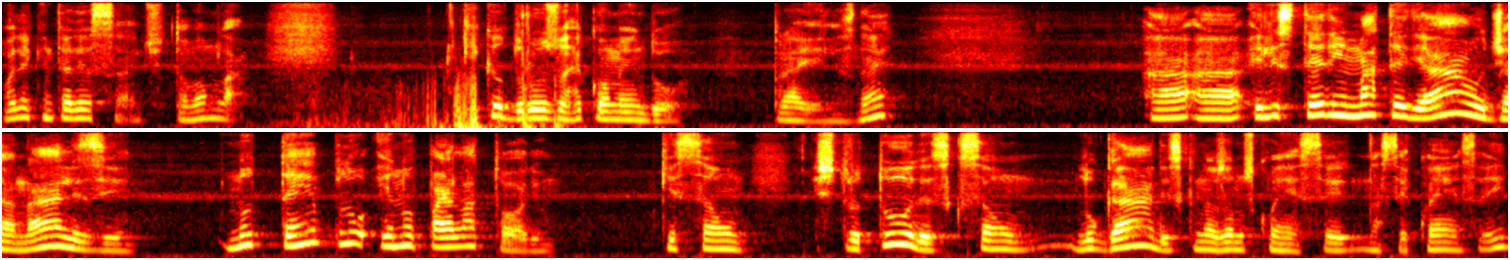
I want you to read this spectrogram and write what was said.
Olha que interessante. Então vamos lá. O que, que o Druso recomendou para eles, né? A, a, eles terem material de análise no templo e no parlatório, que são estruturas, que são lugares que nós vamos conhecer na sequência aí,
